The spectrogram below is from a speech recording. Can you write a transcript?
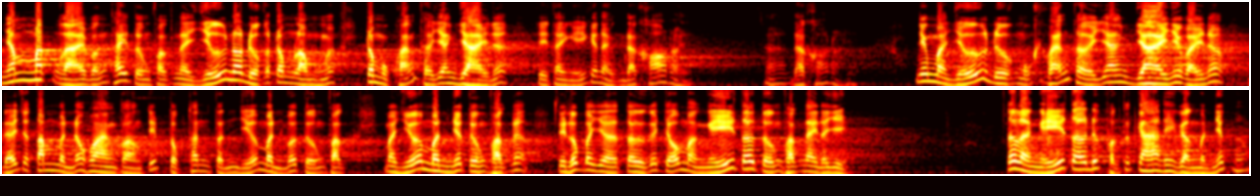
nhắm mắt lại vẫn thấy tượng phật này giữ nó được ở trong lòng á, trong một khoảng thời gian dài đó thì thầy nghĩ cái này cũng đã khó rồi. Đã khó rồi nhưng mà giữ được một cái khoảng thời gian dài như vậy đó, để cho tâm mình nó hoàn toàn tiếp tục thanh tịnh giữa mình với tượng Phật. Mà giữa mình với tượng Phật đó, thì lúc bây giờ từ cái chỗ mà nghĩ tới tượng Phật này là gì? Tức là nghĩ tới Đức Phật Thích Ca đi, gần mình nhất không?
